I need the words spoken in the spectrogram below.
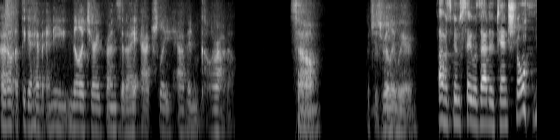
I don't think I have any military friends that I actually have in Colorado. So, which is really weird. I was going to say, was that intentional?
